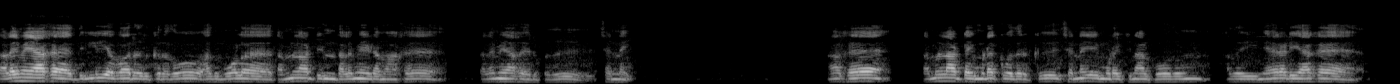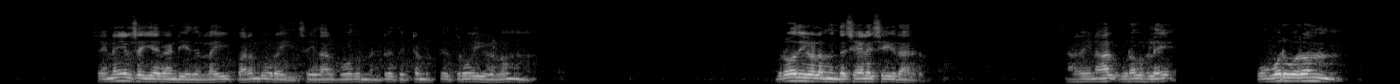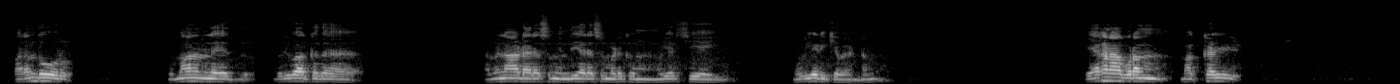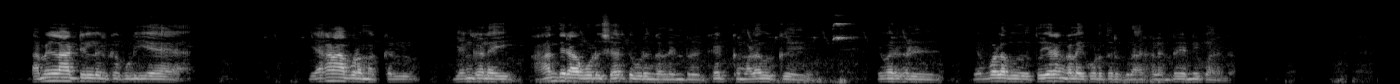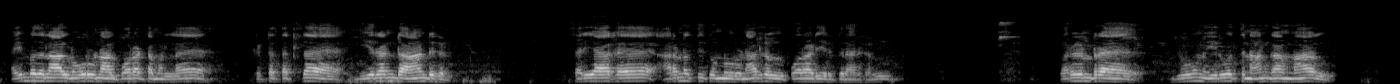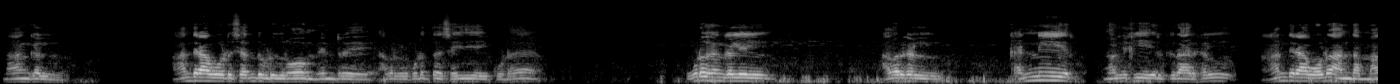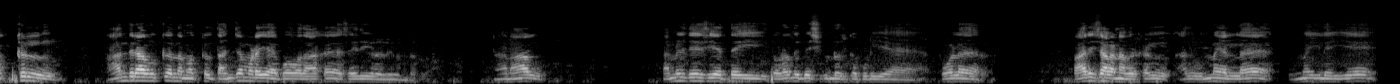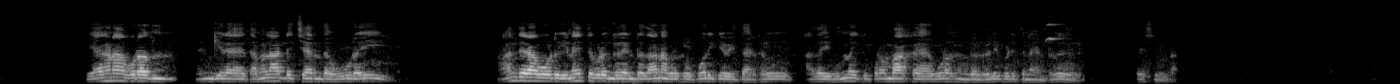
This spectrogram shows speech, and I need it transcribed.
தலைமையாக தில்லி எவ்வாறு இருக்கிறதோ அதுபோல தமிழ்நாட்டின் தலைமையிடமாக தலைமையாக இருப்பது சென்னை. ஆக தமிழ்நாட்டை முடக்குவதற்கு சென்னையை முடக்கினால் போதும். அதை நேரடியாக சென்னையில் செய்ய வேண்டியதில்லை. பரந்தூரை செய்தால் போதும் என்று திட்டமிட்டு துரோகிகளும் விரோதிகளும் இந்த செயலை செய்கிறார்கள். ஆகையினால் உறவுகளே ஒவ்வொருவரும் பரந்தூர் விமான நிலைய விரிவாக்கத தமிழ்நாடு அரசும் இந்திய அரசும் எடுக்கும் முயற்சியை முறியடிக்க வேண்டும். ஏகனாபுரம் மக்கள் தமிழ்நாட்டில் இருக்கக்கூடிய ஏகனாபுரம் மக்கள் எங்களை ஆந்திராவோடு சேர்த்து விடுங்கள் என்று கேட்கும் அளவுக்கு இவர்கள் எவ்வளவு துயரங்களை கொடுத்திருக்கிறார்கள் என்று எண்ணி பாருங்கள். ஐம்பது நாள் நூறு நாள் போராட்டம் அல்ல கிட்டத்தட்ட இரண்டு ஆண்டுகள். சரியாக அறுநூத்தி தொண்ணூறு நாள்கள் போராடி இருக்கிறார்கள் வருகின்ற ஜூன் இருபத்தி நான்காம் நாள் நாங்கள் ஆந்திராவோடு சேர்ந்து விடுகிறோம் என்று அவர்கள் கொடுத்த செய்தியை கூட ஊடகங்களில் அவர்கள் கண்ணீர் மல்கி இருக்கிறார்கள். ஆந்திராவோடு அந்த மக்கள் ஆந்திராவுக்கு அந்த மக்கள் தஞ்சமடைய போவதாக செய்திகள் வெளிவந்துள்ளது ஆனால் தமிழ் தேசியத்தை தொடர்ந்து பேசிக்கொண்டு இருக்கக்கூடிய தோழர் பாரிசாலன் அவர்கள் அது உண்மையல்ல உண்மையிலேயே ஏகனாபுரம் என்கிற தமிழ்நாட்டைச் சேர்ந்த ஊரை ஆந்திராவோடு இணைத்து விடுங்கள் என்றுதான் அவர்கள் கோரிக்கை வைத்தார்கள். அதை உண்மைக்கு புறம்பாக ஊடகங்கள் வெளிப்படுத்தின என்று பேசியுள்ளார்.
